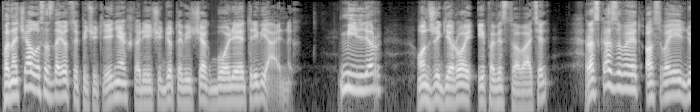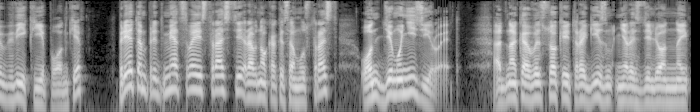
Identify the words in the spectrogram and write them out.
поначалу создается впечатление, что речь идет о вещах более тривиальных. Миллер, он же герой и повествователь, рассказывает о своей любви к японке – при этом предмет своей страсти, равно как и саму страсть, он демонизирует. Однако высокий трагизм неразделенной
